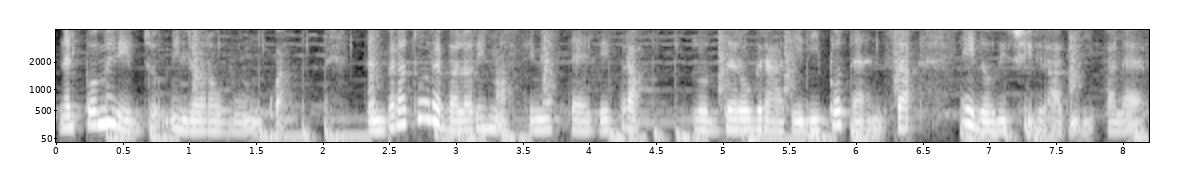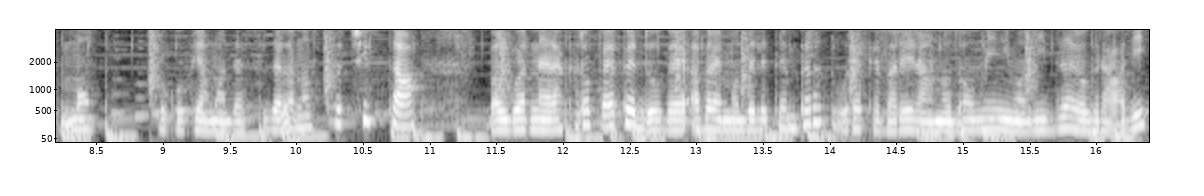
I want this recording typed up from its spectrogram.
nel pomeriggio migliora ovunque. Temperature e valori massimi attesi tra lo 0 gradi di Potenza e i 12 gradi di Palermo. Ci occupiamo adesso della nostra città, Val Guarnera Caropepe, dove avremo delle temperature che varieranno da un minimo di 0 gradi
